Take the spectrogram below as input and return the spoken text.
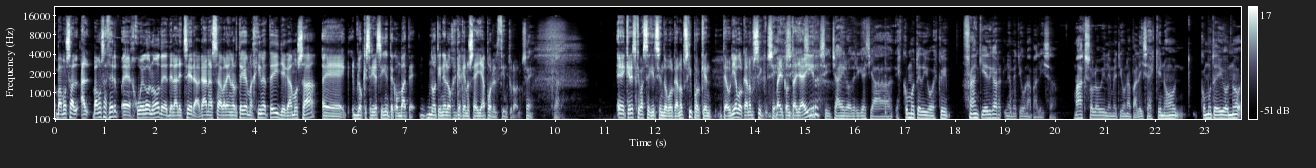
Vamos, al, al- vamos a hacer eh, juego ¿no? de, de la lechera. Ganas a Brian Ortega, imagínate, y llegamos a eh, lo que sería el siguiente combate. No tiene lógica que no sea ya por el cinturón. Sí, claro. Eh, ¿Crees que va a seguir siendo Volkanovski? Porque en teoría Volkanovski Sí, va a ir contra sí, Jair. Sí, sí, Jair Rodríguez ya. Es como te digo, es que Frankie Edgar le metió una paliza. Max Holloway le metió una paliza. Es que no. Como te digo, no.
